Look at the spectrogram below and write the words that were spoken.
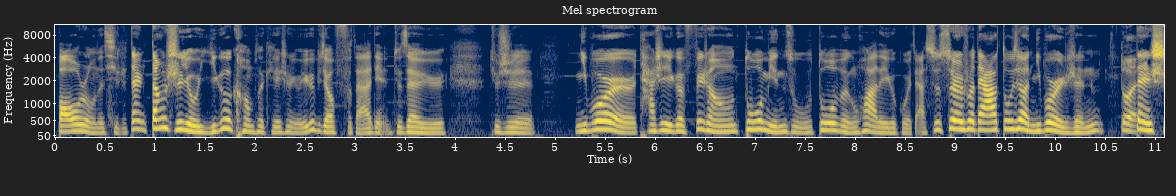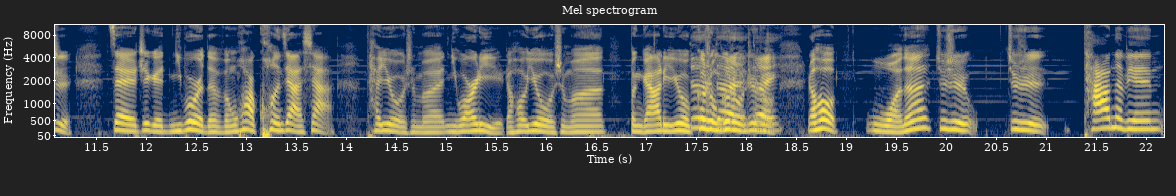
包容的气质。但是当时有一个 complication，有一个比较复杂的点，就在于就是。尼泊尔它是一个非常多民族、多文化的一个国家，所以虽然说大家都叫尼泊尔人，对，但是在这个尼泊尔的文化框架下，它又有什么尼瓦尔里，然后又有什么本咖喱，又有各种各种这种对。然后我呢，就是就是他那边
